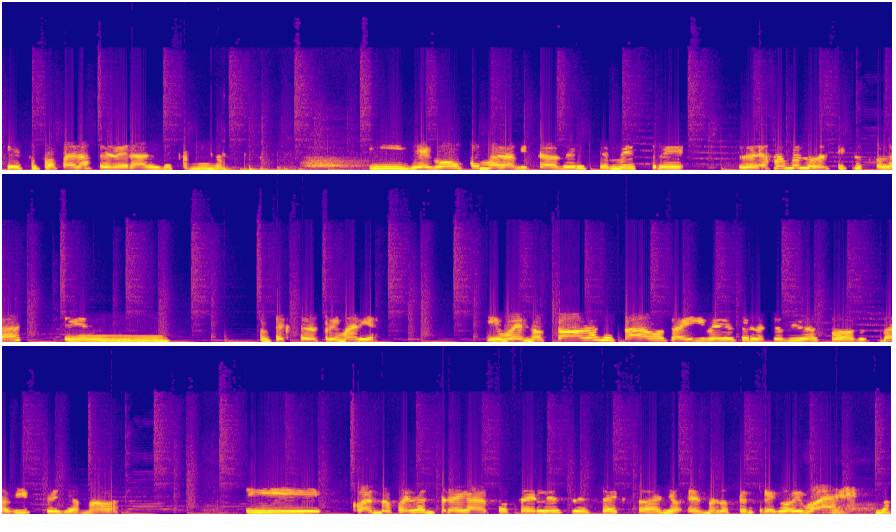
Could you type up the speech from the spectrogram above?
que su papá era federal de camino y llegó como a la mitad del semestre, eh, bueno, del ciclo escolar en un texto de primaria. Y bueno, todas estábamos ahí medio enloquecidas por David, se llamaba. Y cuando fue la entrega de papeles de sexto año, él me los entregó y bueno,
